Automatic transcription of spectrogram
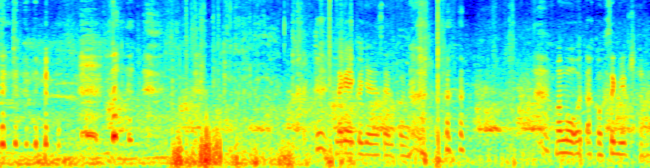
Lagay ko dyan ang cellphone. Manguot ako, saglit lang.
